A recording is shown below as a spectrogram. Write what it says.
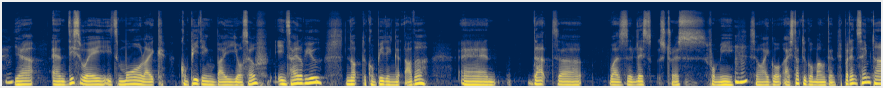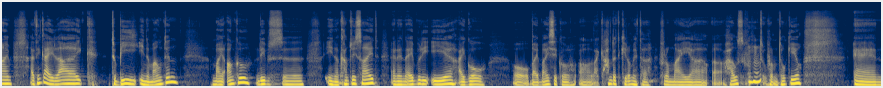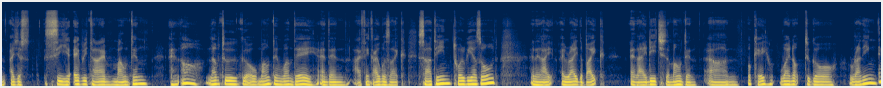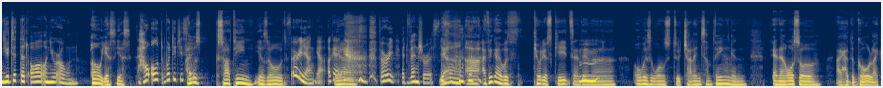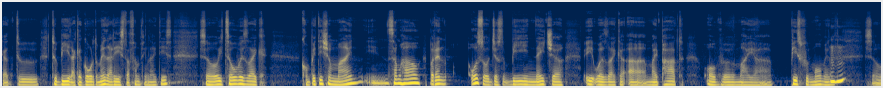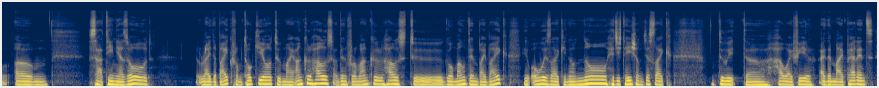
Hmm? yeah. And this way, it's more like competing by yourself inside of you, not the competing with other. And that uh, was less stress for me. Mm-hmm. So I go, I start to go mountain. But at the same time, I think I like to be in a mountain. My uncle lives uh, in a countryside, and then every year I go or by bicycle uh, like 100 kilometer from my uh, uh, house from, to, from Tokyo. And I just see every time mountain and oh love to go mountain one day. And then I think I was like 13 12 years old. And then I, I ride the bike and I reach the mountain and okay why not to go running And you did that all on your own. oh yes yes How old? What did you say? I was 13 years old very young. Yeah. Okay. Yeah. very adventurous. yeah uh, i think i was curious kids and then uh, always wants to challenge something and and then also i had the goal like a, to to be like a gold medalist or something like this so it's always like competition mind in somehow but then also just be in nature it was like uh, my part of uh, my uh, peaceful moment so um 13 years old, ride a bike from Tokyo to my uncle house, and then from uncle house to go mountain by bike. It always like you know no hesitation, just like do it uh, how I feel. And then my parents,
